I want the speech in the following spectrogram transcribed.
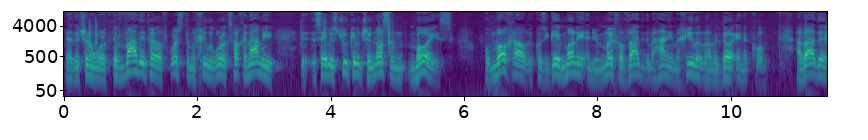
That it shouldn't work. The vadi toyal, of course, the mechila works. Hachanami, the same is true. Kivin shenosan mois umochal because you gave money and you meichel vadi the mahani mechila v'amidah in a klum. Avade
